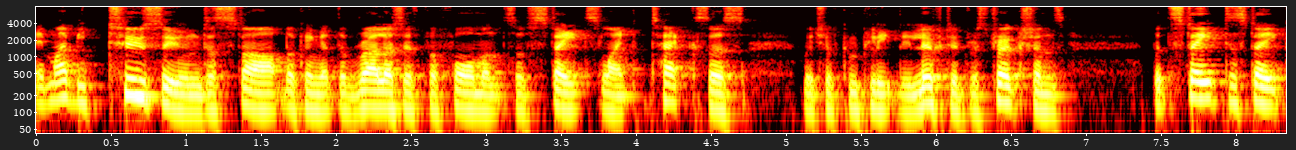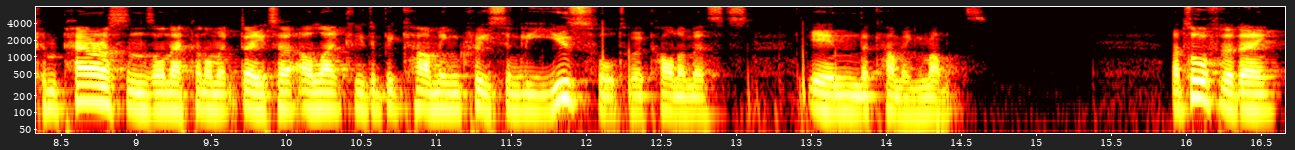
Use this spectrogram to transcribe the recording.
It might be too soon to start looking at the relative performance of states like Texas, which have completely lifted restrictions but state to state comparisons on economic data are likely to become increasingly useful to economists in the coming months. That's all for today.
